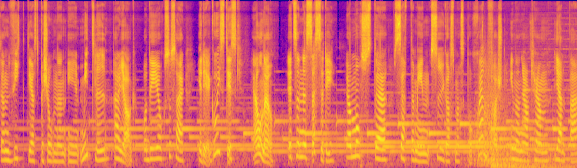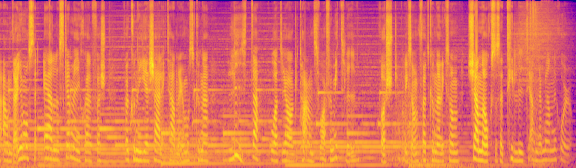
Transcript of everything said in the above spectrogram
den viktigaste personen i mitt liv är jag. Och det är också så här, är det egoistiskt? Hell no. It's a necessity. Jag måste sätta min syrgasmask på själv först innan jag kan hjälpa andra. Jag måste älska mig själv först för att kunna ge kärlek till andra. Jag måste kunna lita på att jag tar ansvar för mitt liv först. Liksom, för att kunna liksom, känna också så här, tillit till andra människor.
